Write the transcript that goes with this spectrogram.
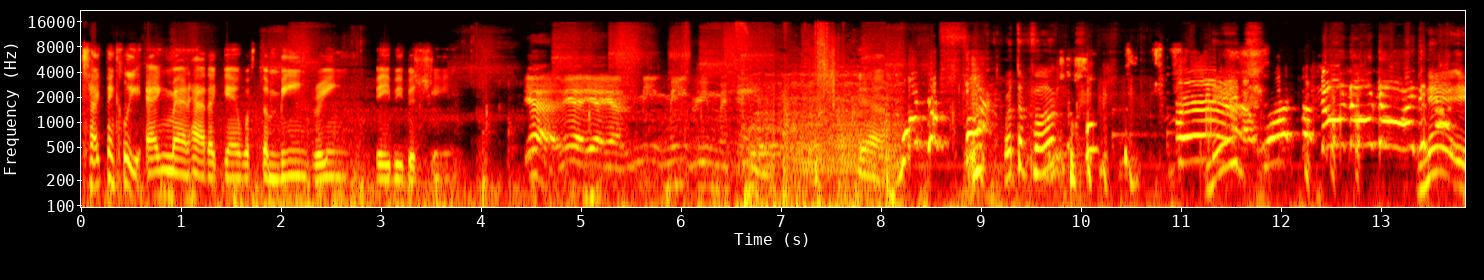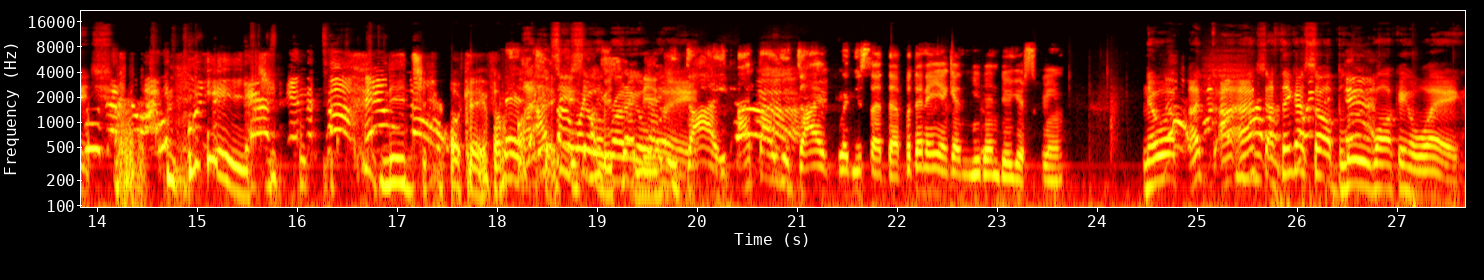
technically Eggman had a game with the mean green baby machine. yeah, yeah, yeah, yeah. Mean, mean green machine. Yeah. What the fuck? What the fuck? Bruh, Nitch? What the? No, no, no! I did not Nitch. do that. No, I was putting gas in the top. Hell Needs. no. Okay, for Man, fuck's I sake. thought when still you said that you died. I thought you died when you said that, but then again, you didn't do your scream. You know what? No, I, I, I, actually, I think I saw Blue Yeah. walking away.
